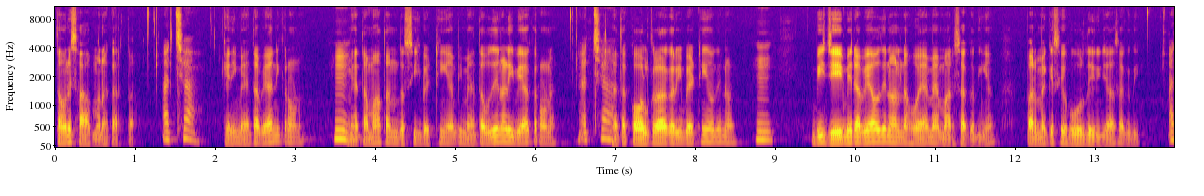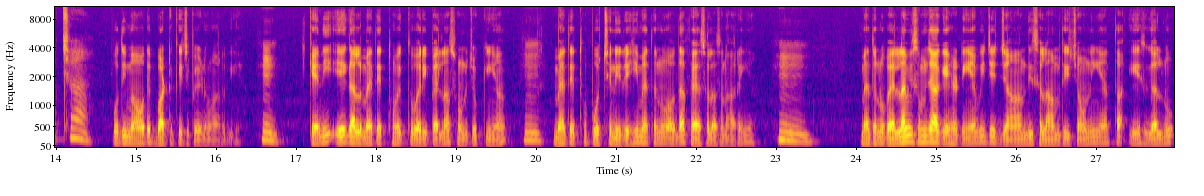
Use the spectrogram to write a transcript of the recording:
ਤਾਂ ਉਹਨੇ ਸਾਫ਼ ਮਨਾ ਕਰਤਾ। ਅੱਛਾ। ਕਹਿੰਦੀ ਮੈਂ ਤਾਂ ਵਿਆਹ ਨਹੀਂ ਕਰਾਉਣਾ। ਹੂੰ। ਮੈਂ ਤਾਂ ਮਾਂ ਤੁਹਾਨੂੰ ਦੱਸੀ ਬੈਠੀ ਆ ਵੀ ਮੈਂ ਤਾਂ ਉਹਦੇ ਨਾਲ ਹੀ ਵਿਆਹ ਕਰਾਉਣਾ ਅੱਛਾ। ਮੈਂ ਤਾਂ ਕਾਲ ਕਰਾ ਕਰੀ ਬੈਠੀ ਆ ਉਹਦੇ ਨਾਲ। ਹੂੰ। ਵੀ ਜੇ ਮੇਰਾ ਵਿਆਹ ਉਹਦੇ ਨਾਲ ਨਾ ਹੋਇਆ ਮੈਂ ਮਰ ਸਕਦੀ ਆ। ਪਰ ਮੈਂ ਕਿਸੇ ਹੋਰ ਦੇ ਨਹੀਂ ਜਾ ਸਕਦੀ। ਅੱਛਾ। ਉਹਦੀ ਮਾਂ ਉਹਦੇ ਵੱਟ ਕੇ ਚਪੇੜ ਮਾਰਦੀ ਹੈ। ਹੂੰ। ਕਹਿੰਦੀ ਇਹ ਗੱਲ ਮੈਂ ਤੇਥੋਂ ਇੱਕ ਵਾਰੀ ਪਹਿਲਾਂ ਸੁਣ ਚੁੱਕੀ ਆ ਹੂੰ। ਮੈਂ ਤੇਥੋਂ ਪੁੱਛ ਨਹੀਂ ਰਹੀ ਮੈਂ ਤੈਨੂੰ ਆਪਦਾ ਫੈਸਲਾ ਸੁਣਾ ਰਹੀ ਆ ਹੂੰ। ਮੈਂ ਤੈਨੂੰ ਪਹਿਲਾਂ ਵੀ ਸਮਝਾ ਕੇ ਹਟੀ ਆ ਵੀ ਜੇ ਜਾਨ ਦੀ ਸਲਾਮਤੀ ਚਾਹੁੰਦੀ ਆ ਤਾਂ ਇਸ ਗੱਲ ਨੂੰ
